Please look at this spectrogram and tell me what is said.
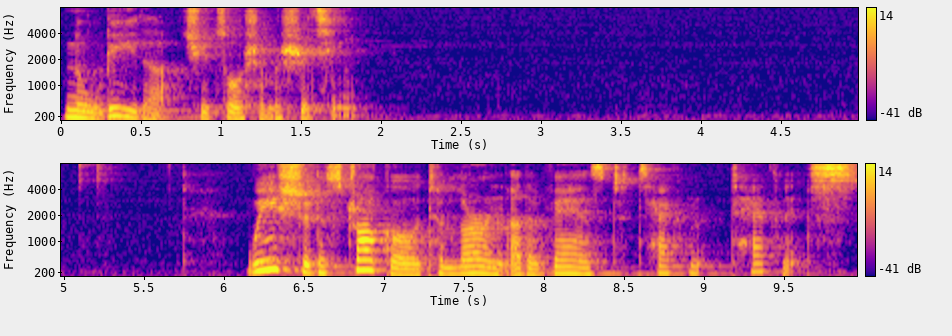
努力的去做什么事情。We should struggle to learn advanced techniques。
